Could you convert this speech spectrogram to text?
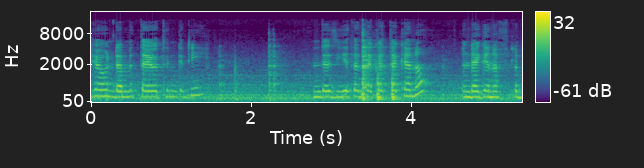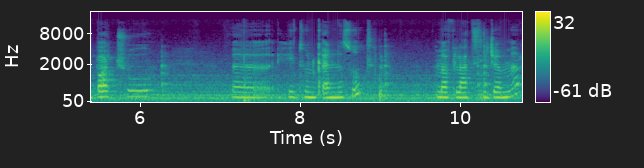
ይሄው እንደምታዩት እንግዲህ እንደዚህ እየተንተከተከ ነው። እንዳይገነፍልባችሁ ሂቱን ቀንሱት መፍላት ሲጀምር።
